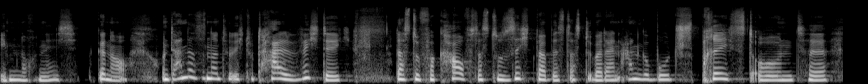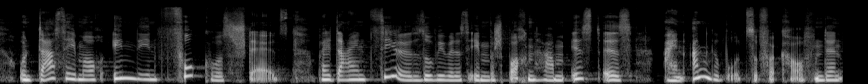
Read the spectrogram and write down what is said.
eben noch nicht. Genau. Und dann ist es natürlich total wichtig, dass du verkaufst, dass du sichtbar bist, dass du über dein Angebot sprichst und, äh, und das eben auch in den Fokus stellst. Weil dein Ziel, so wie wir das eben besprochen haben, ist es, ein Angebot zu verkaufen. Denn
